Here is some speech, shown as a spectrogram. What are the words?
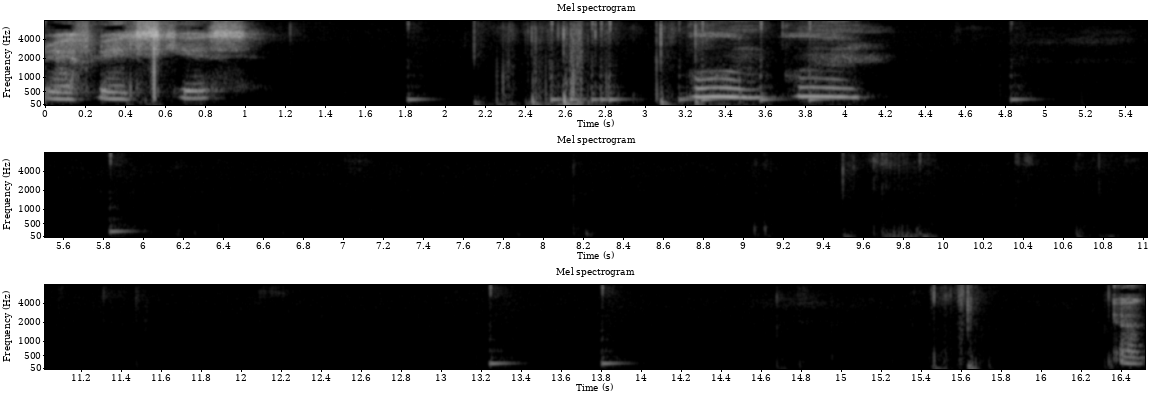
Refleks kes. Bum bum. Ya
